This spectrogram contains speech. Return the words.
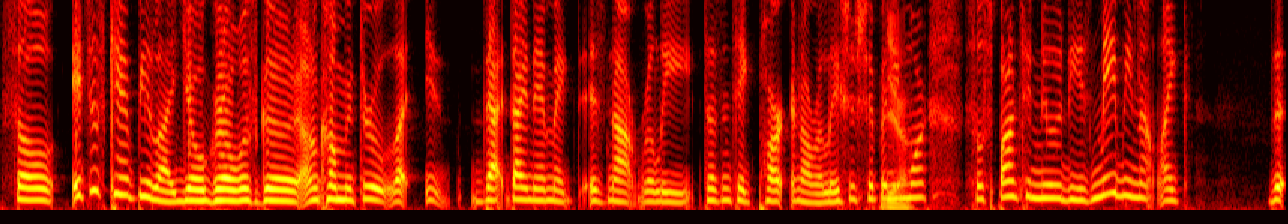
So it just can't be like, yo, girl, what's good? I'm coming through. Like, it, that dynamic is not really, doesn't take part in our relationship Yeah. anymore. So spontaneity is maybe not like the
